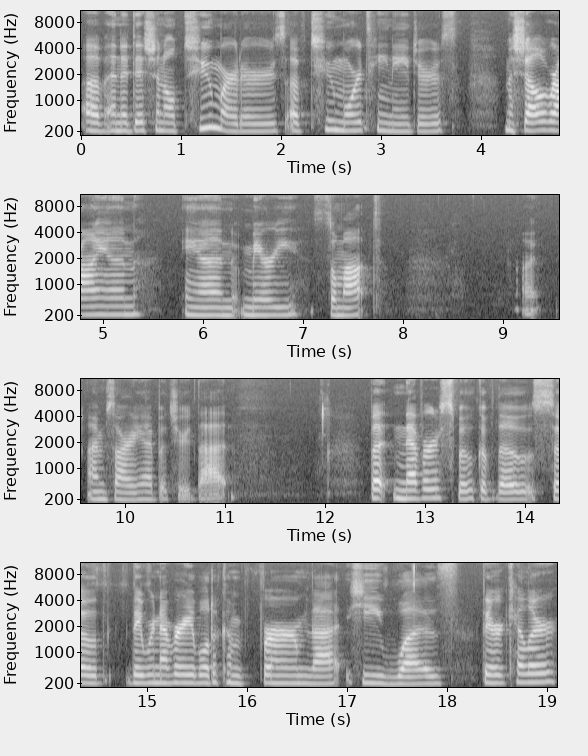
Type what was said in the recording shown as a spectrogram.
of an additional two murders of two more teenagers Michelle Ryan and Mary Somat. I, I'm sorry, I butchered that but never spoke of those. So they were never able to confirm that he was their killer.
